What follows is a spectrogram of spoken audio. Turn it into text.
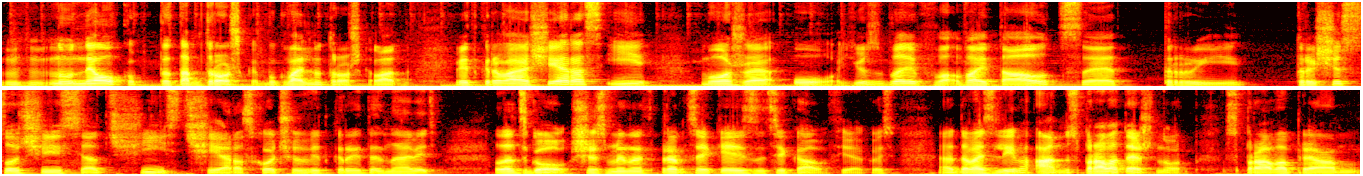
Угу. Ну, не окуп, то там трошки, буквально трошки. Ладно. Відкриваю ще раз і може. О, Useblade Whiteout це 3. 3666. Ще раз хочу відкрити навіть. Let's go. Щось мене прям цей кейс зацікавив якось. Е, давай зліва. А, ну справа теж норм. Справа прям,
